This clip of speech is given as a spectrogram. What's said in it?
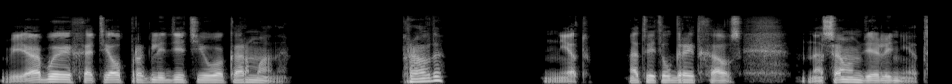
«Я бы хотел проглядеть его карманы». «Правда?» «Нет», — ответил Грейтхаус. «На самом деле нет.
